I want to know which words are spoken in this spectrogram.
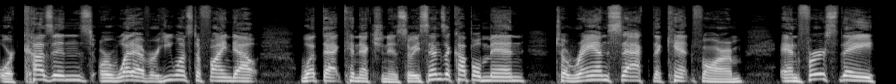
or cousins or whatever. He wants to find out what that connection is. So he sends a couple men to ransack the Kent farm, and first they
